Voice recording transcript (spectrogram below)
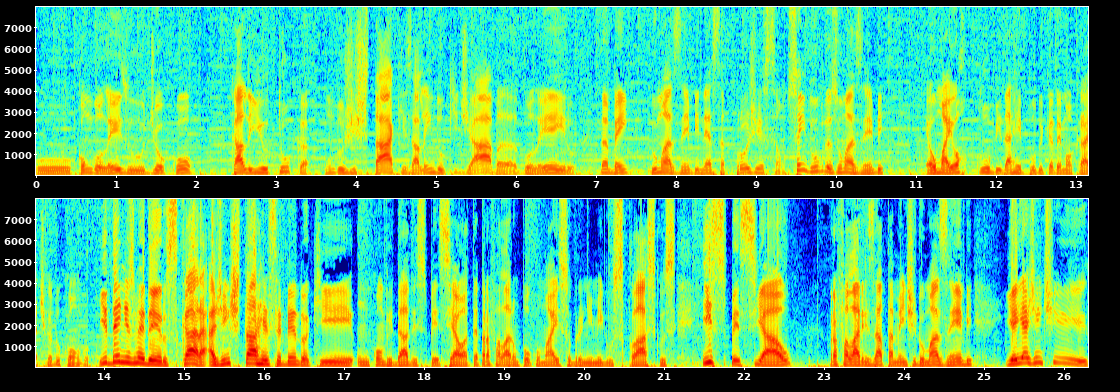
o congolês, o Djoko Kaliutuka, um dos destaques, além do Kidiaba, goleiro, também do Mazembe nessa projeção. Sem dúvidas, o Mazembe é o maior clube da República Democrática do Congo. E Denis Medeiros, cara, a gente está recebendo aqui um convidado especial até para falar um pouco mais sobre inimigos clássicos especial para falar exatamente do Mazembe. E aí a gente,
